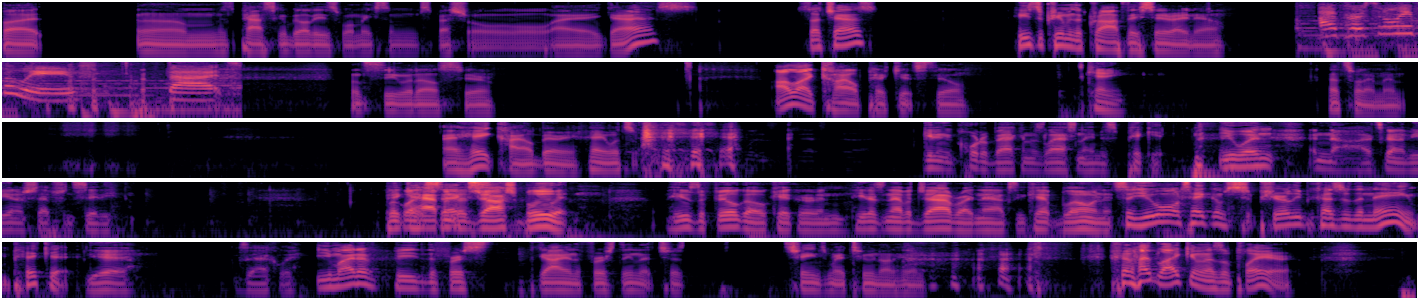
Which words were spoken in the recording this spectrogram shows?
But um, his passing ability is what makes him special, I guess. Such as he's the cream of the crop, they say right now. I personally believe that Let's see what else here. I like Kyle Pickett still. It's Kenny. That's what I meant. I hate Kyle Berry. Hey, what's Getting a quarterback and his last name is Pickett. you wouldn't nah, it's gonna be Interception City. Look what happened six? to Josh Blewett. He was the field goal kicker, and he doesn't have a job right now because he kept blowing it. So you won't take him purely because of the name Pickett. Yeah, exactly. You might have been the first guy and the first thing that just changed my tune on him. and I'd like him as a player.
